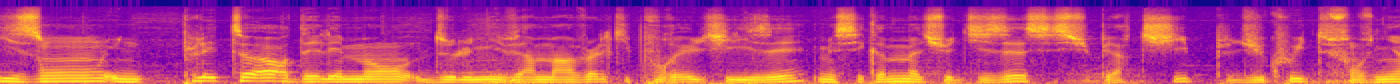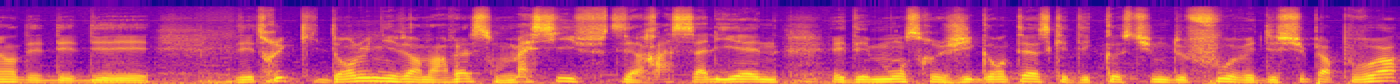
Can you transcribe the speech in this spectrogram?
ils ont une pléthore d'éléments de l'univers Marvel qu'ils pourraient utiliser, mais c'est comme Mathieu disait, c'est super cheap. Du coup, ils te font venir des, des, des, des trucs qui, dans l'univers Marvel, sont massifs, des races aliens et des monstres gigantesques et des costumes de fous avec des super pouvoirs.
